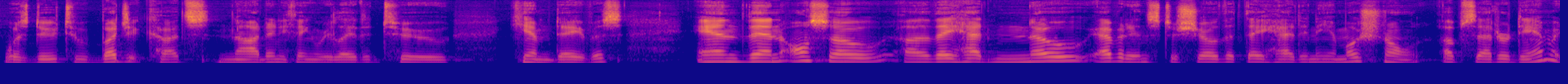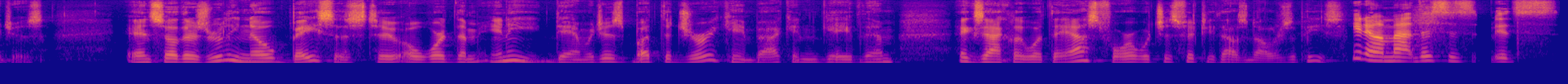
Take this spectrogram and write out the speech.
was due to budget cuts, not anything related to Kim Davis. And then also, uh, they had no evidence to show that they had any emotional upset or damages. And so there's really no basis to award them any damages, but the jury came back and gave them exactly what they asked for, which is $50,000 apiece. You know, Mat, this is, it's,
